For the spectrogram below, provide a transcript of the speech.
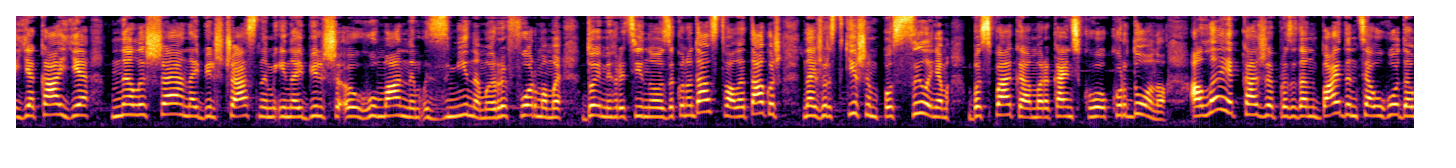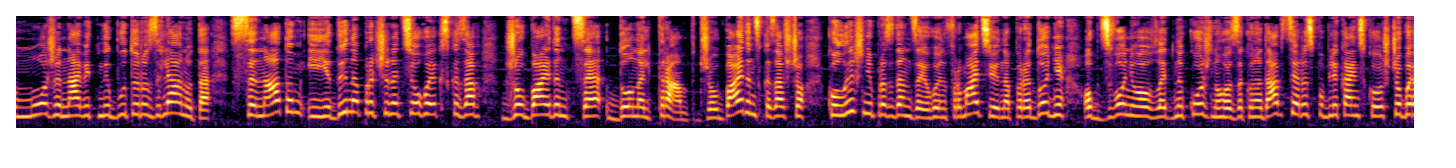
яка є не лише найбільш чесним і найбільш е, гуманним змінами реформами до імміграційного законодавства, але також найжорсткішим посиленням безпеки американського кордону. Але як каже президент Байден, ця угода може навіть не бути розглянута сенатом. І єдина причина цього, як сказав Джо Байден, це Дональд Трамп. Джо Байден сказав, що колишній президент за його інформацією напередодні обдзвонював ледь не кожного законодавця республіканського, щоб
